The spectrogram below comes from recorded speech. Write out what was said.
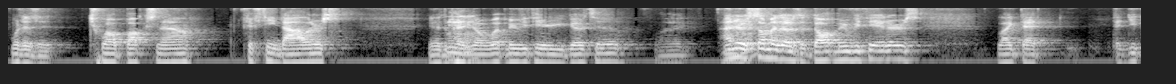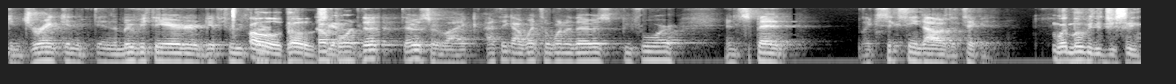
what is it, twelve bucks now, fifteen dollars. You know, depending Mm-hmm. on what movie theater you go to. Like, I know some of those adult movie theaters, like that, that you can drink in, in the movie theater and get food. Oh, those. so Yeah. Th- those are like I think I went to one of those before and spent like sixteen dollars a ticket. What movie did you see?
